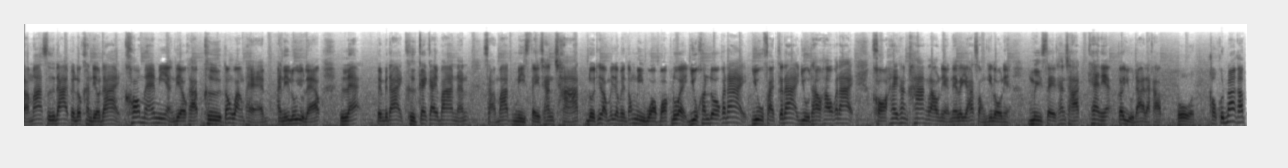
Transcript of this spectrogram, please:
สามารถซื้อได้เป็นรถคันเดียวได้ ข้อแม้มีอย่างเดียวครับ คือต้องวางแผนอันนี้รู้อยู่แล้ว และเป็นไปได้คือใกล้ๆบ้านนั้น สามารถมีสเตชันชาร์จโดยที่เราไม่จำเป็นต้องมีวอลบ็อกด้วย อยู่คอนโดก็ได้ อยู่แฟลตก็ได้ อยู่ทาวน์เฮาส์ก็ได้ ขอให้ข้างๆเราเนี่ยในระยะ 2 กิโลเนี่ยมีสเตชันชาร์จแค่นี้ก็อยู่ได้แล้วครับโอ้ขอบคุณมากครับ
